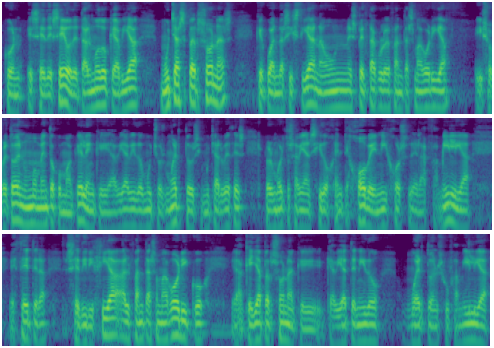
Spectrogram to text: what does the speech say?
con ese deseo, de tal modo que había muchas personas que cuando asistían a un espectáculo de fantasmagoría, y sobre todo en un momento como aquel en que había habido muchos muertos y muchas veces los muertos habían sido gente joven, hijos de la familia, etcétera, se dirigía al fantasmagórico aquella persona que había tenido muerto en su familia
